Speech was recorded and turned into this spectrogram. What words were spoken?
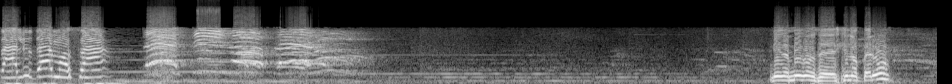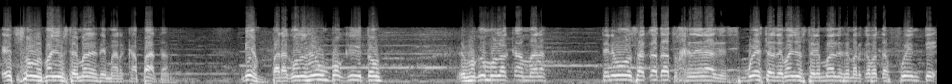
Saludamos a Destino Perú. Bien amigos de Destino Perú, estos son los baños termales de Marcapata. Bien, para conocer un poquito, enfocamos la cámara, tenemos acá datos generales, muestras de baños termales de Marcapata, fuente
